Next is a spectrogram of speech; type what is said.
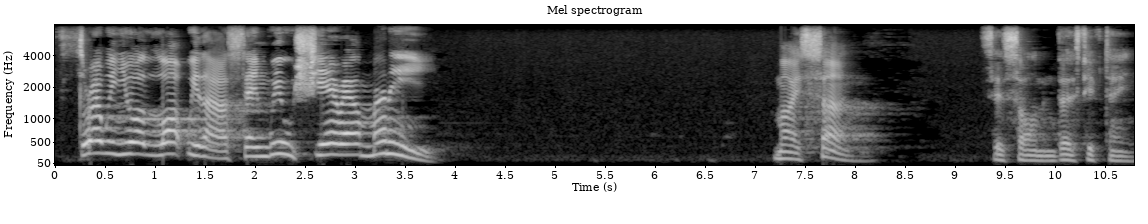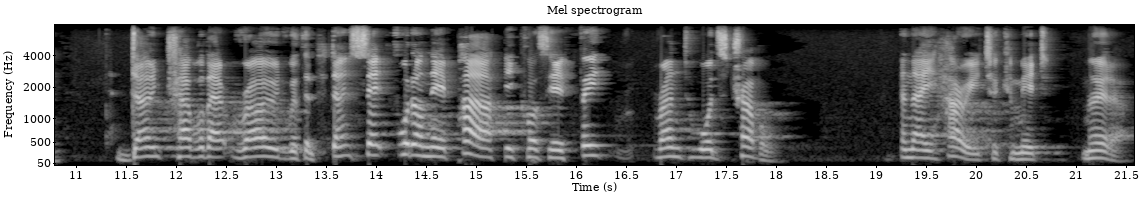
Throw in your lot with us and we'll share our money. My son, says Solomon, verse 15, don't travel that road with them. Don't set foot on their path because their feet run towards trouble and they hurry to commit murder.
